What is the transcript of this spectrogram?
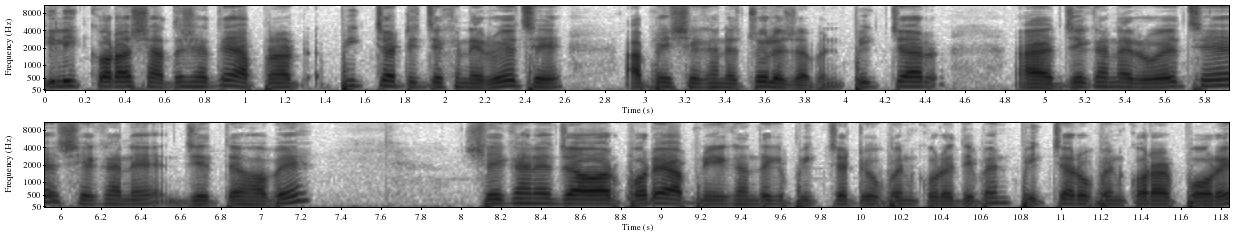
ক্লিক করার সাথে সাথে আপনার পিকচারটি যেখানে রয়েছে, আপনি সেখানে চলে যাবেন। পিকচার যেখানে রয়েছে, সেখানে যেতে হবে। সেখানে যাওয়ার পরে আপনি এখান থেকে পিকচারটি ওপেন করে দিবেন। পিকচার ওপেন করার পরে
